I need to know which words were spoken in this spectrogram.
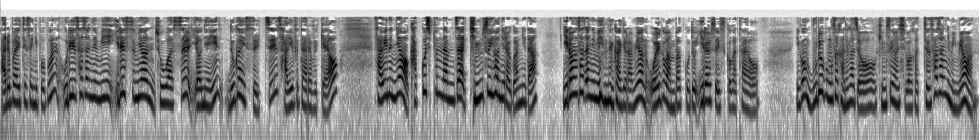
아르바이트생이 뽑은 우리 사장님이 이랬으면 좋았을 연예인 누가 있을지 4위부터 알아볼게요. 4위는요, 갖고 싶은 남자 김수현이라고 합니다. 이런 사장님이 있는 가게라면 월급 안 받고도 일할 수 있을 것 같아요. 이건 무료 봉사 가능하죠. 김수현 씨와 같은 사장님이면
